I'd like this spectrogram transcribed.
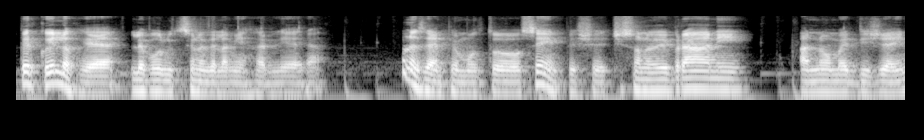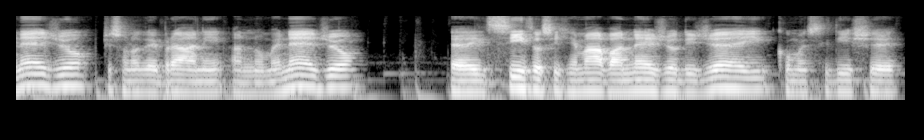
per quello che è l'evoluzione della mia carriera. Un esempio molto semplice, ci sono dei brani a nome DJ Nejo, ci sono dei brani a nome Nejo, eh, il sito si chiamava Nejo DJ, come si dice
